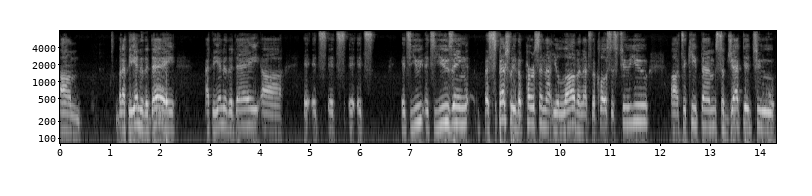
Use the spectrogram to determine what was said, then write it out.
Um, but at the end of the day, at the end of the day, uh, it, it's it's it's it's you it's using especially the person that you love and that's the closest to you uh, to keep them subjected to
